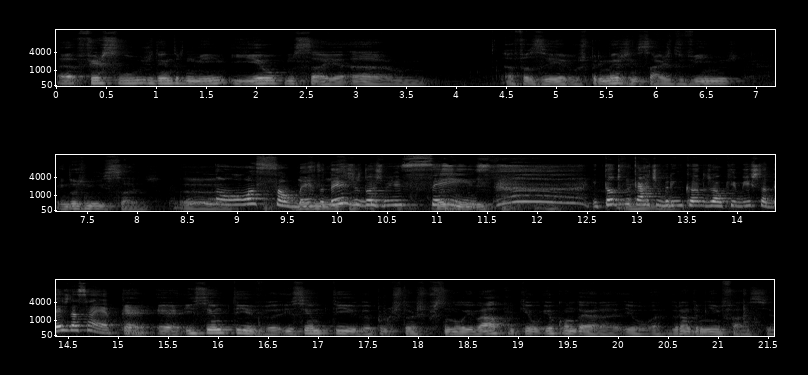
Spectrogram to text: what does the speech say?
uh, fez-se luz dentro de mim e eu comecei a, a fazer os primeiros ensaios de vinhos em 2006. Nossa, Alberto, 2006. desde 2006. 2006. Então tu ficaste é. brincando de alquimista desde essa época? É, é. E sempre tive, e sempre tive por questões de personalidade, porque eu, eu quando era, eu, durante a minha infância,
